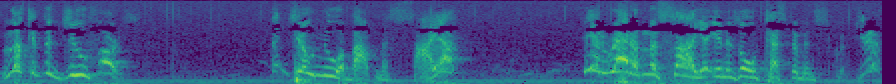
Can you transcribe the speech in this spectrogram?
Look at the Jew first. The Jew knew about Messiah. He had read of Messiah in his Old Testament scripture.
